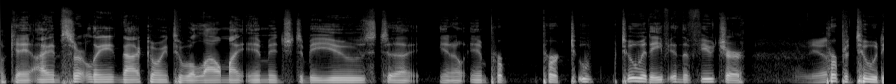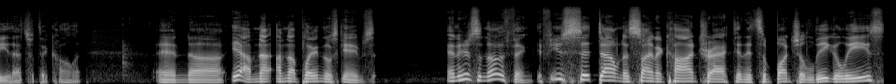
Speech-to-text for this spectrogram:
Okay, I am certainly not going to allow my image to be used, uh, you know, in per- perpetuity in the future. Yep. Perpetuity, that's what they call it. And uh, yeah, I'm not I'm not playing those games. And here's another thing: if you sit down to sign a contract and it's a bunch of legalese,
